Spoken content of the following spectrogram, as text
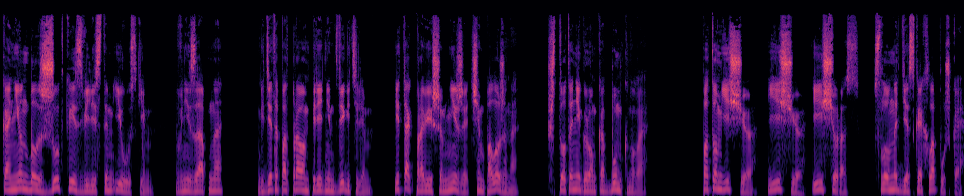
Каньон был жутко извилистым и узким. Внезапно, где-то под правым передним двигателем, и так провисшим ниже, чем положено, что-то негромко бумкнуло. Потом еще, еще и еще раз, словно детская хлопушка.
